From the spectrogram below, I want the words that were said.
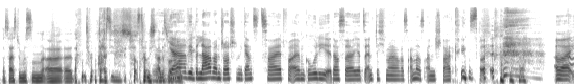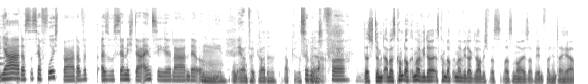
Das heißt, wir müssen äh, äh, da ist dieses das ist noch nicht Ja. alles verloren. Ja, wir belabern George schon die ganze Zeit, vor allem Goldie, dass er jetzt endlich mal was anderes an den Start kriegen soll. Aber ja, das ist ja furchtbar. Da wird, also ist ja nicht der einzige Laden, der irgendwie Mhm. In Ehrenfeld gerade abgerissen wird. Opfer. Das stimmt, aber es kommt auch immer wieder, es kommt auch immer wieder, glaube ich, was, was Neues auf jeden Fall hinterher.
